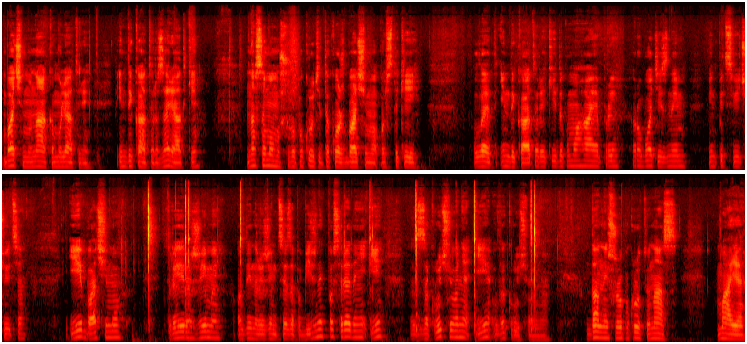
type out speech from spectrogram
Бачимо на акумуляторі індикатор зарядки. На самому шурупокруті також бачимо ось такий LED-індикатор, який допомагає при роботі з ним. Він підсвічується. І бачимо три режими. Один режим це запобіжник посередині, і закручування і викручування. Даний шурупокрут у нас має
